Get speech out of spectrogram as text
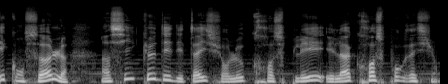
et console, ainsi que des détails sur le crossplay et la cross-progression.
